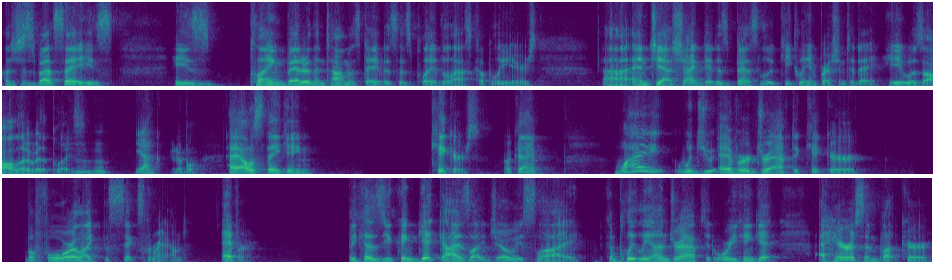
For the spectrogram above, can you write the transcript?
I was just about to say he's he's playing better than Thomas Davis has played the last couple of years. Uh, and yeah, Shaq did his best Luke Kuechly impression today. He was all over the place. hmm Yeah. Incredible. Hey, I was thinking kickers, okay? Why would you ever draft a kicker before like the sixth round? Ever. Because you can get guys like Joey Slye completely undrafted, or you can get a Harrison Butker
